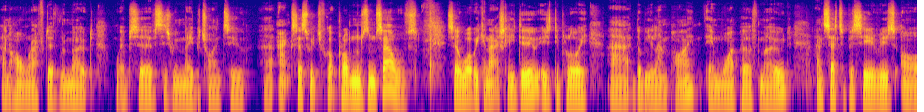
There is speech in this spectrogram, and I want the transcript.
and a whole raft of remote web services we may be trying to uh, access which have got problems themselves. So what we can actually do is deploy our WLAN-PI in WiPerf mode and set up a series of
